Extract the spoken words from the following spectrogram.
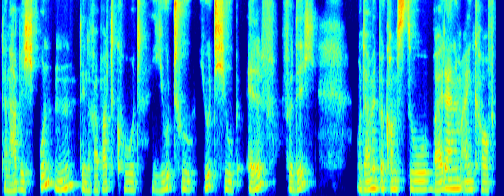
dann habe ich unten den Rabattcode YouTube, YouTube 11 für dich und damit bekommst du bei deinem Einkauf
